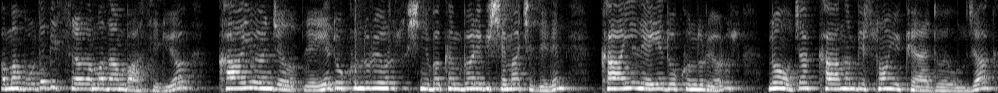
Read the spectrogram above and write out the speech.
ama burada bir sıralamadan bahsediyor. K'yı önce alıp L'ye dokunduruyoruz. Şimdi bakın böyle bir şema çizelim. K'yı L'ye dokunduruyoruz. Ne olacak? K'nın bir son yükü elde olacak.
